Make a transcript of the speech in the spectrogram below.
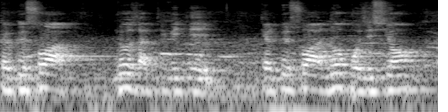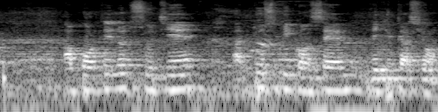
quelles que soient nos activités, quelles que soient nos positions, apporter notre soutien à tout ce qui concerne l'éducation.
